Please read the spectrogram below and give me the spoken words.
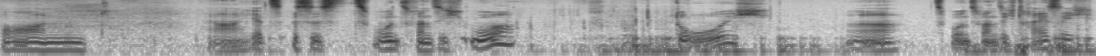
Und ja, jetzt ist es 22 Uhr durch. Äh, 22.30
